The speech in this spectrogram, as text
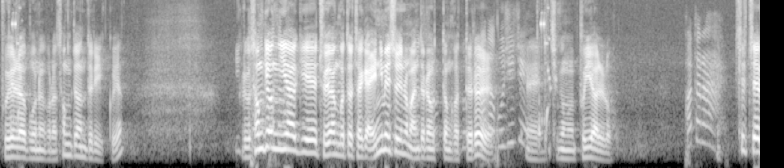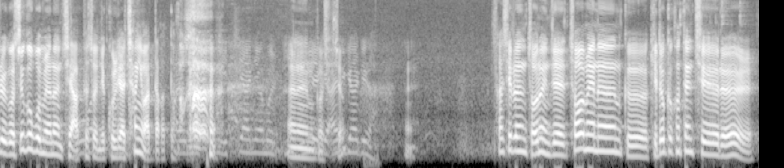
VR로 보는 그런 성전들이 있고요. 그리고 성경 이야기에 주요한 것도 저희가 애니메이션으로 만들었던 것들을 예, 지금은 VR로 예. 실제로 이거 쓰고 보면은 제 앞에서 이제 골리앗 창이 왔다 갔다 막 하는 것이죠. 예. 사실은 저는 이제 처음에는 그 기독교 컨텐츠를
